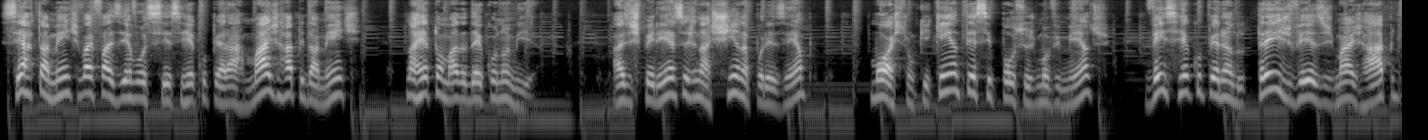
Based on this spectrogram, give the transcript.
certamente vai fazer você se recuperar mais rapidamente na retomada da economia. As experiências na China, por exemplo, mostram que quem antecipou seus movimentos vem se recuperando três vezes mais rápido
